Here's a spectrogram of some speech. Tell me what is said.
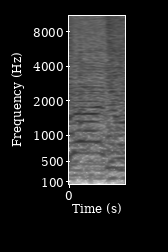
ride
